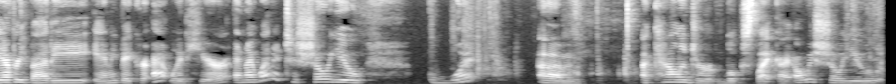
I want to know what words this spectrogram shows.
everybody. Annie Baker Atwood here, and I wanted to show you what um, a calendar looks like. I always show you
